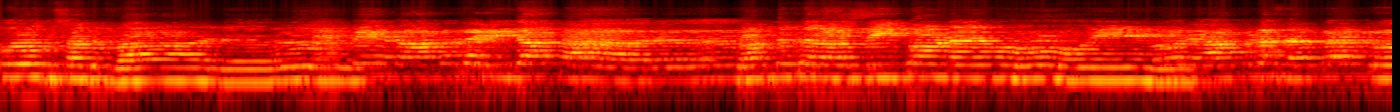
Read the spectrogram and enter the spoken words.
ਭੋਗ ਸਦਬਾਰ ગુણ હોય રામ રસ કરતો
